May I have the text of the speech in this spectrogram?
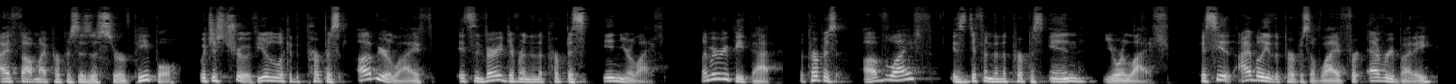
I thought my purpose is to serve people, which is true. If you look at the purpose of your life, it's very different than the purpose in your life. Let me repeat that. The purpose of life is different than the purpose in your life. Because see, I believe the purpose of life for everybody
